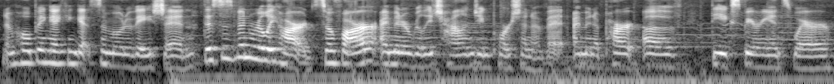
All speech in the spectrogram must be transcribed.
and I'm hoping I can get some motivation. This has been really hard. So far, I'm in a really challenging portion of it. I'm in a part of the experience where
